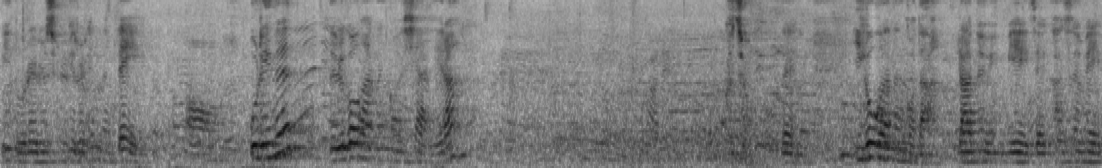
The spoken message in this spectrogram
이 노래를 준비를 했는데 어, 우리는 늙어가는 것이 아니라 그죠? 네 익어가는 거다라는 의미의 이제 가슴에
